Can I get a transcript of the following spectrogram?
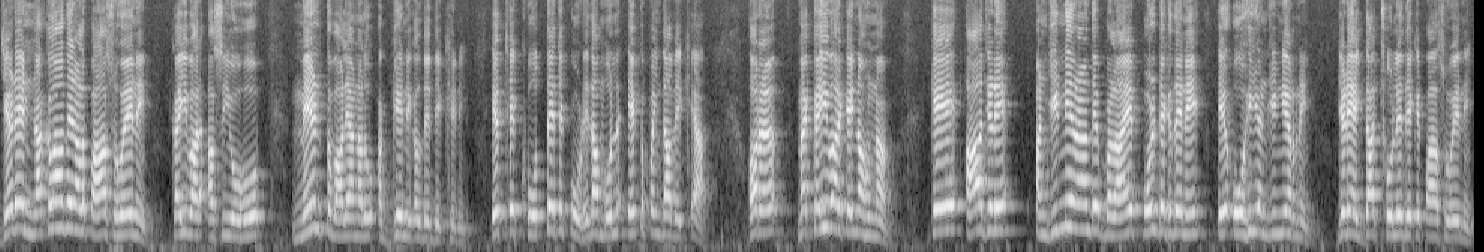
ਜਿਹੜੇ ਨਕਲਾਂ ਦੇ ਨਾਲ ਪਾਸ ਹੋਏ ਨੇ, ਕਈ ਵਾਰ ਅਸੀਂ ਉਹ ਮਿਹਨਤ ਵਾਲਿਆਂ ਨਾਲੋਂ ਅੱਗੇ ਨਿਕਲਦੇ ਦੇਖੇ ਨੇ। ਇੱਥੇ ਖੋਤੇ ਤੇ ਘੋੜੇ ਦਾ ਮੁੱਲ ਇੱਕ ਪੈਂਦਾ ਵੇਖਿਆ। ਔਰ ਮੈਂ ਕਈ ਵਾਰ ਕਹਿਣਾ ਹੁੰਨਾ ਕਿ ਆ ਜਿਹੜੇ ਇੰਜੀਨੀਅਰਾਂ ਦੇ ਬੁਲਾਏ ਪੁਲ ਡਿੱਗਦੇ ਨੇ, ਇਹ ਉਹੀ ਇੰਜੀਨੀਅਰ ਨੇ ਜਿਹੜੇ ਐਦਾਂ ਛੋਲੇ ਦੇ ਕੇ ਪਾਸ ਹੋਏ ਨੇ।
